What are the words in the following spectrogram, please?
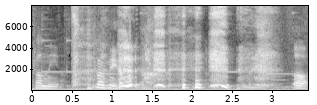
Planet. planet? Ja. Ja,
